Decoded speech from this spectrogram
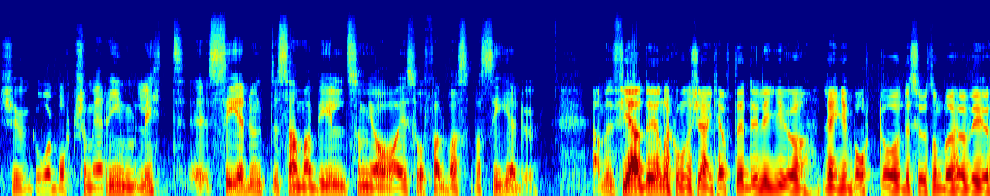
20 år bort som är rimligt. Eh, ser du inte samma bild som jag? I så fall, vad, vad ser du? Ja, men fjärde generationens kärnkraft det, det ligger ju längre bort och dessutom behöver vi ju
